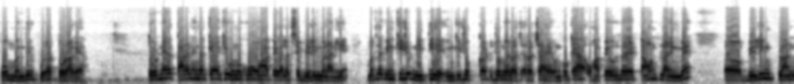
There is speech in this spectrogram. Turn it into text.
वो मंदिर पूरा तोड़ा गया। तोड़ने का कारण इनका क्या है कि उनको वहाँ पे अलग से बिल्डिंग बनानी है। मतलब इनकी जो नीति है, इनकी जो कट जो उन्होंने रचा है, उनको क्या है, वहाँ पे उन्होंने टाउन प्लानिंग में बिल्डिंग प्लान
